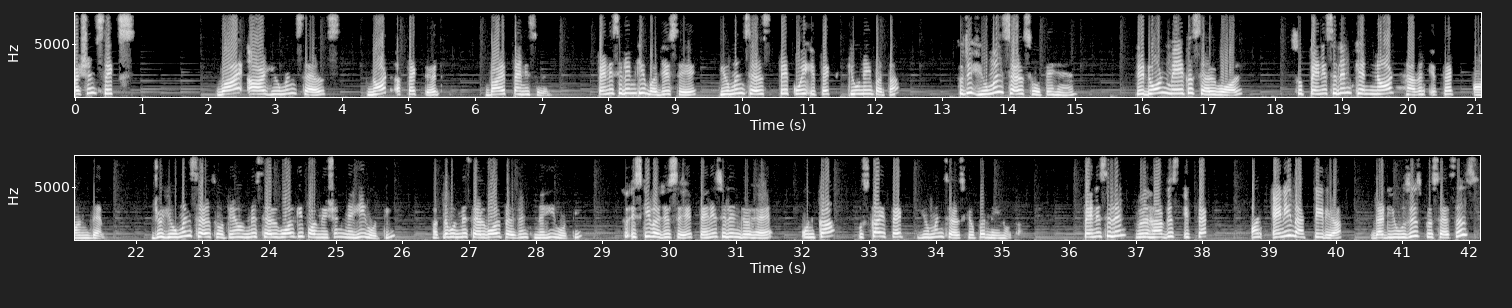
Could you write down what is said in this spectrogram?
Question six why are human cells not affected by penicillin penicillin की वजह से human cells पे कोई इफ़ेक्ट क्यों नहीं पड़ता? तो जो ह्यूमन सेल्स होते हैं they don't make a cell wall so penicillin can not have an effect on them जो ह्यूमन सेल्स होते हैं, उनमें सेल वॉल की फॉर्मेशन नहीं होती मतलब उनमें सेल वॉल प्रेजेंट नहीं होती। तो इसकी वजह से पेनिसिलिन जो है, उनका, उसका इफ़ेक्ट ह्यूमन सेल्स के ऊपर नहीं होता। Penicillin will have this effect on any bacteria that uses processes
